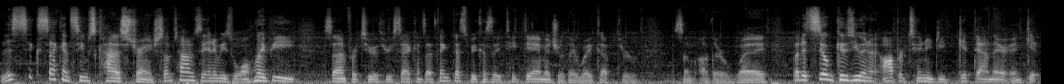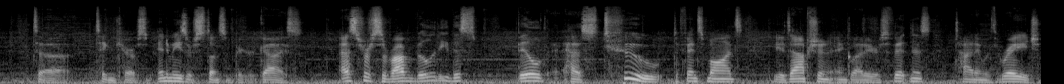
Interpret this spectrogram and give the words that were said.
this six seconds seems kind of strange. Sometimes the enemies will only be stunned for two or three seconds. I think that's because they take damage or they wake up through some other way. But it still gives you an opportunity to get down there and get to taking care of some enemies or stun some bigger guys. As for survivability, this build has two defense mods, the Adaption and Gladiator's Fitness, tied in with Rage.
